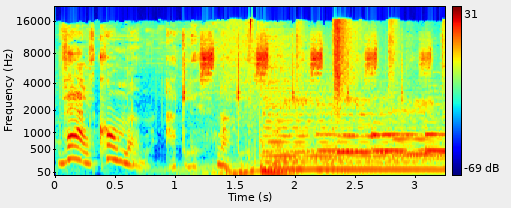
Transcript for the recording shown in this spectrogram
Välkommen att lyssna. lyssna, lyssna, lyssna, lyssna.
